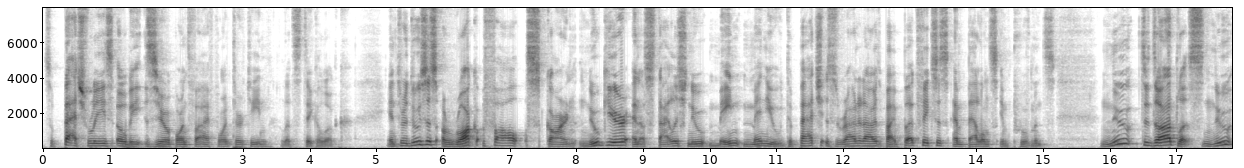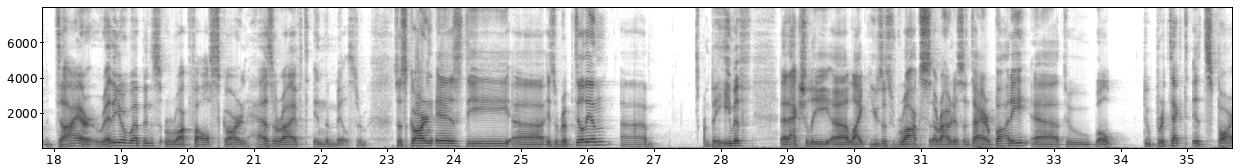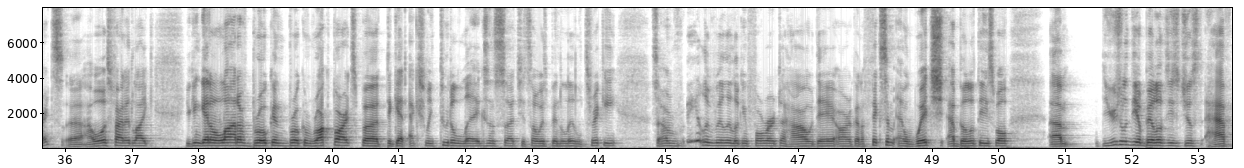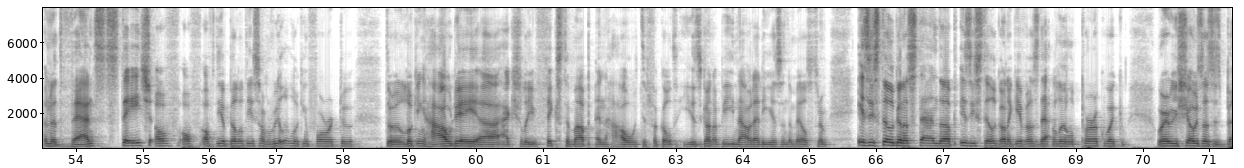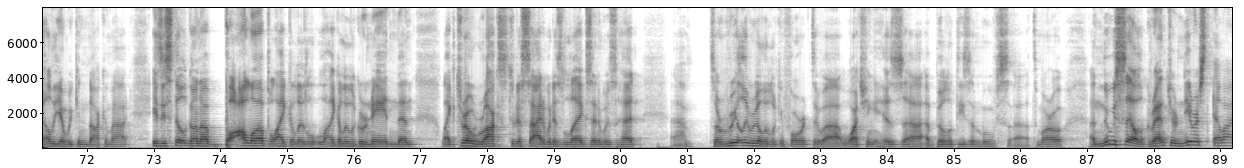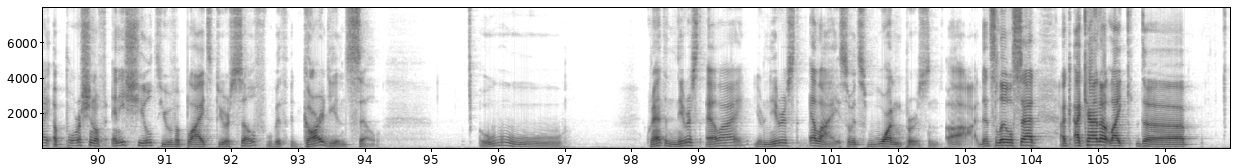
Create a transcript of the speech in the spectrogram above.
So patch release OB 0.5.13, let's take a look introduces a Rockfall Skarn, new gear and a stylish new main menu. The patch is rounded out by bug fixes and balance improvements. New to Dauntless, new Dire, readier weapons, Rockfall Skarn has arrived in the Maelstrom. So Skarn is the uh, is a reptilian uh, behemoth that actually uh, like uses rocks around his entire body uh, to well to protect its parts. Uh, I always find it like you can get a lot of broken broken rock parts, but to get actually to the legs and such, it's always been a little tricky. So I'm really, really looking forward to how they are gonna fix him and which abilities. Well, um, usually the abilities just have an advanced stage of, of, of the abilities. So I'm really looking forward to to looking how they uh, actually fixed him up and how difficult he is gonna be now that he is in the maelstrom. Is he still gonna stand up? Is he still gonna give us that little perk where, where he shows us his belly and we can knock him out? Is he still gonna ball up like a little like a little grenade and then like throw rocks to the side with his legs and with his head? Um, so really, really looking forward to uh, watching his uh, abilities and moves uh, tomorrow. A new cell. Grant your nearest ally a portion of any shield you have applied to yourself with a Guardian Cell. Ooh. Grant the nearest ally, your nearest ally, so it's one person. Ah, that's a little sad. I, I kind of like the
